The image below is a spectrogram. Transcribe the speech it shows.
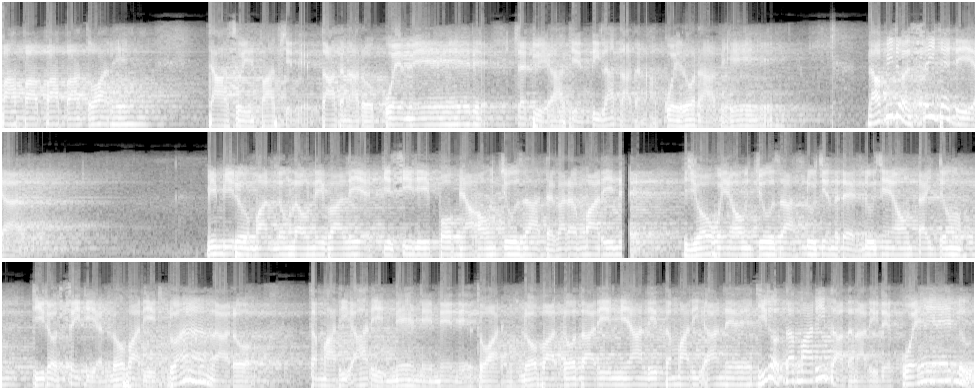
ပါပါပါပါသွားတယ်ဒါဆိုရင်ဘာဖြစ်လဲသာသနာတော်ကွယ်မယ်တဲ့လက်တွေအပြင်သီလသာသနာကွယ်တော့တာပဲနောက်ပြီးတော့စိတ်သက်တွေက မိမိတို့မှာလုံလောက်နေပါလေရဲ့ပစ္စည်းတွေပေါ်များအောင်ကြိုးစားတရားဓမ္မတွေနဲ့ရောဝင်အောင်ကြိုးစားလှူခြင်းတဲ့လှူခြင်းအောင်တိုက်တွန်းပြီးတော့စိတ်တွေကလောဘတွေလွမ်းလာတော့တမာရီအားတွေနဲနေနေနေသွားတယ်လောဘဒေါသတွေများလေတမာရီအားနေဒီတော့တမာရီသာသနာတွေလည်းကွယ်လို့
